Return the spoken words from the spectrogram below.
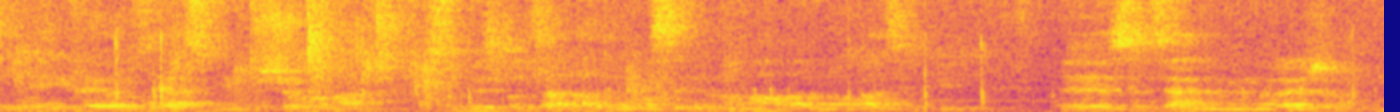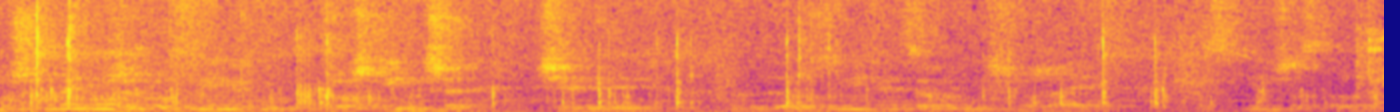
до неї, хай роз'яснює, що вона особисто ця Галина Васильівна мала на увазі під е, соціальними мережами, тому що в неї може розуміння трошки інше, чи розуміння цього ніж вважає інша сторона.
